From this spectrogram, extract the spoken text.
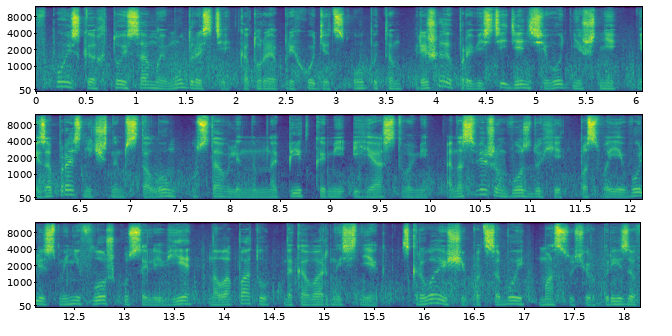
В поисках той самой мудрости, которая приходит с опытом, решаю провести день сегодняшний не за праздничным столом, уставленным напитками и яствами, а на свежем воздухе, по своей воле сменив ложку с оливье на лопату да коварный снег, скрывающий под собой массу сюрпризов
